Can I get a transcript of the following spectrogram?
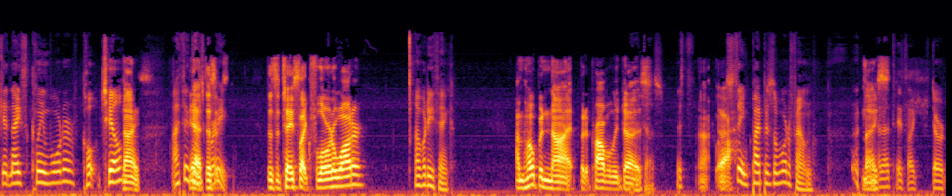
get nice clean water, cold, chill. Nice. I think Yeah, that's does great. it, does it taste like Florida water? Oh, what do you think? I'm hoping not, but it probably It does. does. It's Uh, the same pipe as the water fountain. And nice. that tastes like dirt.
